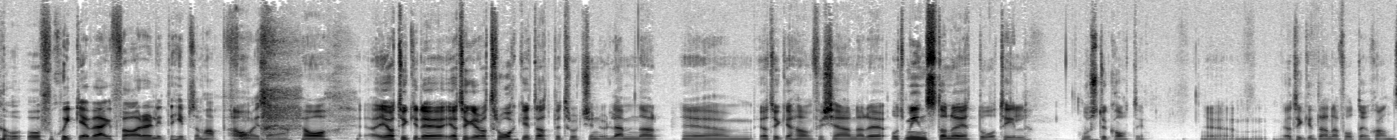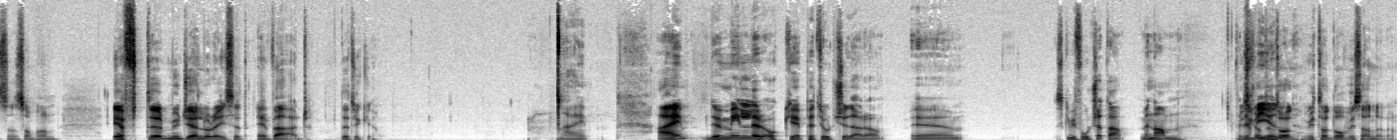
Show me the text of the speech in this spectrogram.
och, och, skicka iväg förare lite hipp som happ, får Ja. man ju säga. Ja, jag tycker, det, jag tycker det var tråkigt att Petrucci nu lämnar. Ehm, jag tycker han förtjänade åtminstone ett år till hos Ducati. Ehm, jag tycker inte han har fått den chansen som han efter Mugello-racet är värd. Det tycker jag. Nej. Nej, det är Miller och eh, Petrucci där då. Eh, ska vi fortsätta med namn? För Vi, ska inte ta, en- vi tar Dovi sen eller?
